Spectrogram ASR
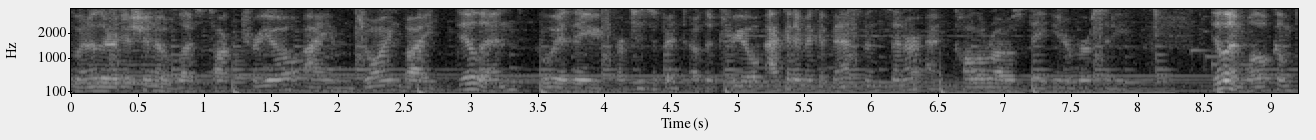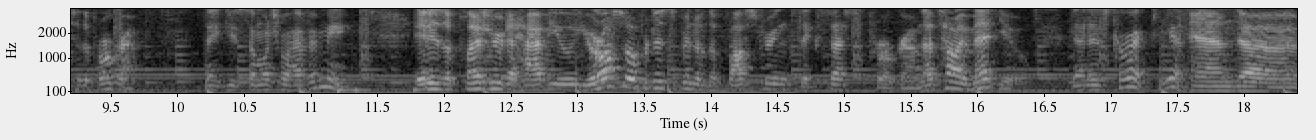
To another edition of Let's Talk Trio. I am joined by Dylan, who is a participant of the Trio Academic Advancement Center at Colorado State University. Dylan, welcome to the program. Thank you so much for having me. It is a pleasure to have you. You're also a participant of the Fostering Success Program. That's how I met you. That is correct, yes. And uh,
